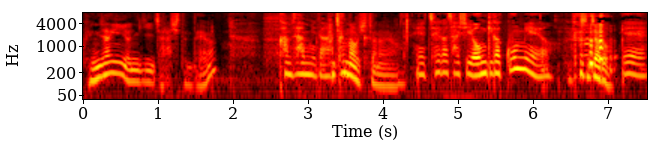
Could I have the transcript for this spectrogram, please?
굉장히 연기 잘하시던데요. 감사합니다. 한참 나오시잖아요. 예, 제가 사실 연기가 꿈이에요. 진짜로. 예.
